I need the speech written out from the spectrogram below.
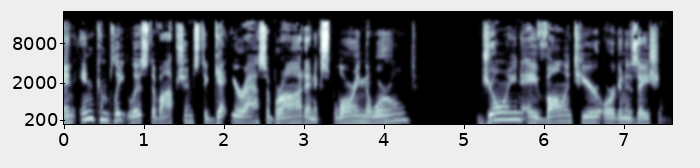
An incomplete list of options to get your ass abroad and exploring the world? Join a volunteer organization.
